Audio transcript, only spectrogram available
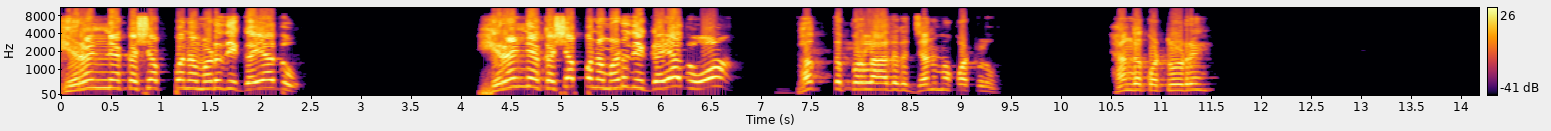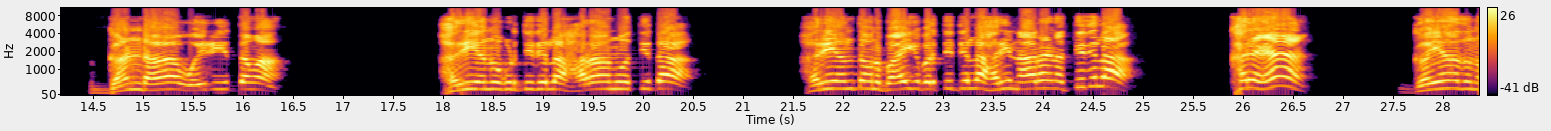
ಹಿರಣ್ಯ ಕಶಪ್ಪನ ಮಡದಿ ಗಯದು. ಹಿರಣ್ಯ ಕಶಪ್ಪನ ಮಡದಿ ಗಯದು. ಭಕ್ತ ಪ್ರಹ್ಲಾದಗ ಜನ್ಮ ಕೊಟ್ಟಳು ಹೆಂಗ ಕೊಟ್ಳುಳ್ರಿ ಗಂಡ ವೈರಿ ಇದ್ದವ. ಹರಿ ಅನ್ನು ಗುಡ್ತಿದ್ದಿಲ್ಲ ಹರ ಅನ್ನು ಹತ್ತಿದ್ದ ಹರಿ ಅಂತ ಅವನ ಬಾಯಿಗೆ ಬರ್ತಿದ್ದಿಲ್ಲ, ಹರಿ ನಾರಾಯಣ ಹತ್ತಿದ್ದಿಲ್ಲ. ಖರೆ ಗಯಾದನ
